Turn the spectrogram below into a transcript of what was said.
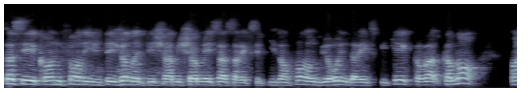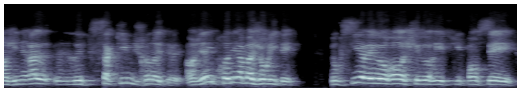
ça c'est quand une fois on était jeune, on était chez Rabbi Shalom ça avec ses petits-enfants dans le bureau, il nous avait expliqué comment, en général, le sakim du Shulchan. En général, il prenait la majorité. Donc s'il y avait le Roche et le Rif qui pensaient,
